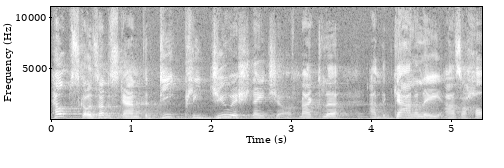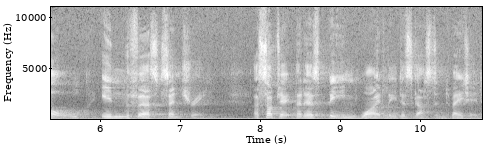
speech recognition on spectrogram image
helps scholars understand the deeply Jewish nature of Magdala and the Galilee as a whole in the first century, a subject that has been widely discussed and debated.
